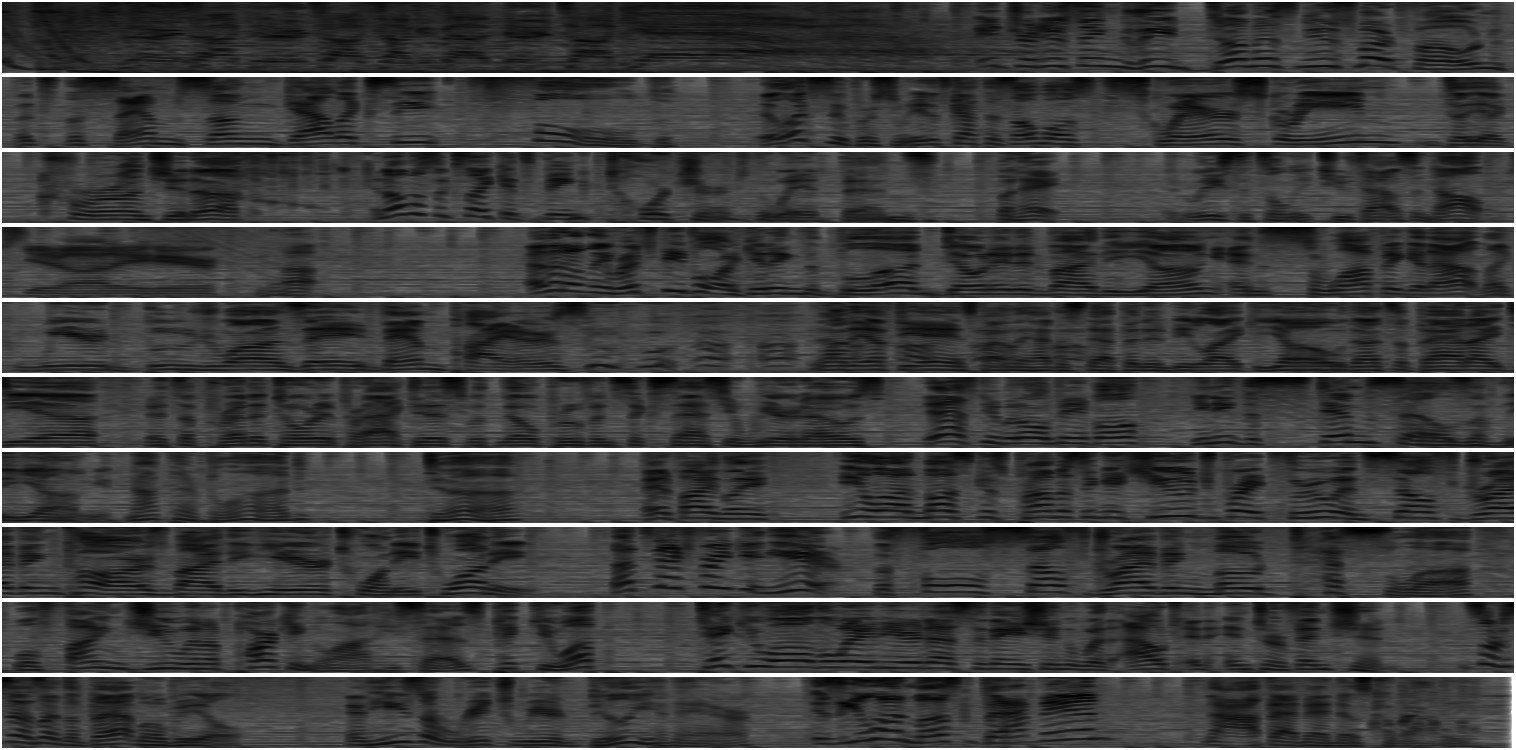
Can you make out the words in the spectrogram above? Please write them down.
Nerd Talk, Nerd Talk, talking about Nerd Talk, yeah! Introducing the dumbest new smartphone. It's the Samsung Galaxy Fold. It looks super sweet. It's got this almost square screen until you crunch it up. It almost looks like it's being tortured the way it bends. But hey, at least it's only $2,000. Get out of here. Yeah. Evidently, rich people are getting the blood donated by the young and swapping it out like weird bourgeoisie vampires. now, the FDA has finally had to step in and be like, yo, that's a bad idea. It's a predatory practice with no proven success, you weirdos. Yeah, stupid old people. You need the stem cells of the young, not their blood. Duh. And finally, Elon Musk is promising a huge breakthrough in self driving cars by the year 2020. That's next freaking year. The full self driving mode Tesla will find you in a parking lot, he says, pick you up, take you all the way to your destination without an intervention. It sort of sounds like the Batmobile. And he's a rich, weird billionaire. Is Elon Musk Batman? Nah, Batman knows karate.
